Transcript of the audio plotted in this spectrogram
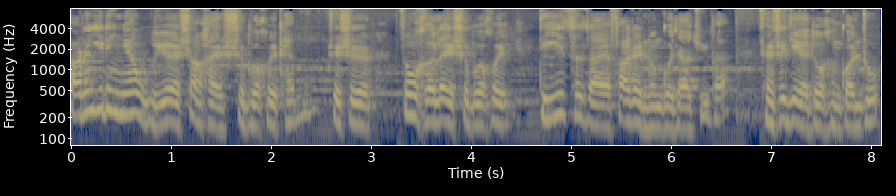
二零一零年五月，上海世博会开幕，这是综合类世博会第一次在发展中国家举办，全世界都很关注。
